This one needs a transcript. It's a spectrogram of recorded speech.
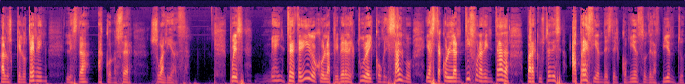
a los que lo temen, les da a conocer su alianza. Pues entretenido con la primera lectura y con el Salmo y hasta con la antífona de entrada para que ustedes aprecien desde el comienzo del Adviento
